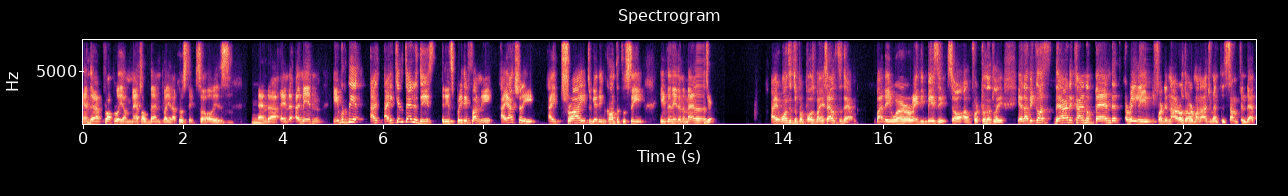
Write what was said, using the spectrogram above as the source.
and they're properly a metal band playing acoustic. So is Mm. and uh, and I mean, it would be. I I can tell you this. It is pretty funny. I actually I tried to get in contact to see if they needed a manager. I wanted to propose myself to them, but they were already busy. So unfortunately, you know, because they are the kind of band that really for the narrow door management is something that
